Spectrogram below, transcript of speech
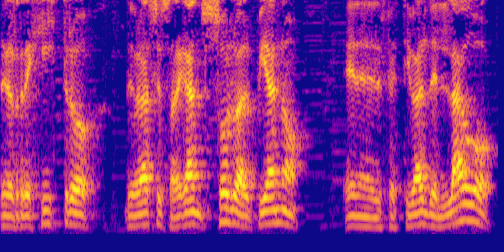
del registro de Horacio Salgán solo al piano en el Festival del Lago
